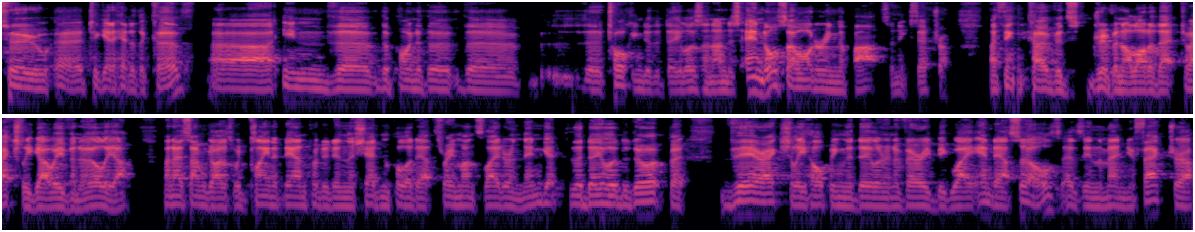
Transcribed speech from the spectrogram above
to uh, to get ahead of the curve uh, in the the point of the the the talking to the dealers and under, and also ordering the parts and etc. I think COVID's driven a lot of that to actually go even earlier. I know some guys would clean it down, put it in the shed, and pull it out three months later, and then get to the dealer to do it. But they're actually helping the dealer in a very big way, and ourselves, as in the manufacturer,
